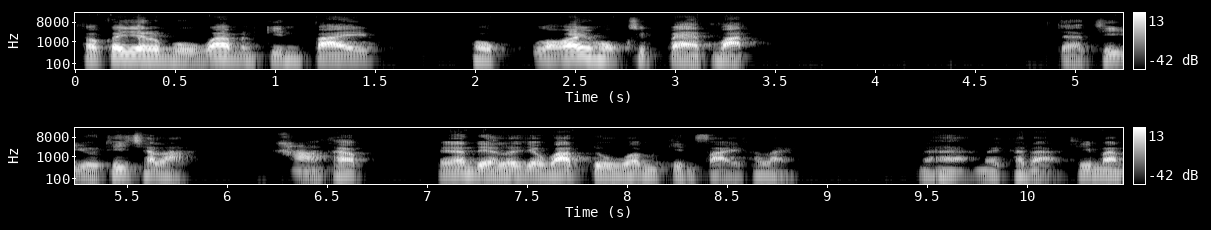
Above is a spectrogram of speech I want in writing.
เขาก็จะระบุว่ามันกินไฟ668 วัตต์ แต่ที่อยู่ที่ฉลาก ค่ะ นะครับเพราะฉะนั้นเดี๋ยวเราจะวัดดูว่ามันกินไฟเท่าไหร่นะฮะในขณะที่มัน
